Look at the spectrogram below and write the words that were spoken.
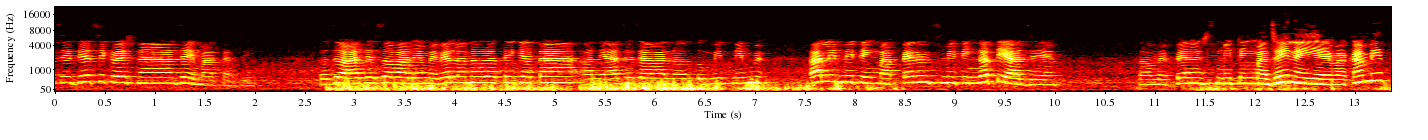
કૃષ્ણ. જય માતાજી. તો જો આજે સવારે અમે વહેલા નવરા થઈ ગયા હતા અને આજે જવાનું હતું મીટની વાલી મિટિંગમાં પેરેન્ટ્સ મિટિંગ હતી આજે. તો અમે પેરેન્ટ્સ મિટિંગમાં જઈને અહીં આવ્યા કામિત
